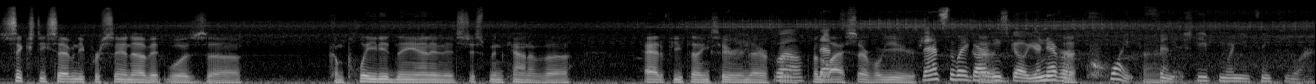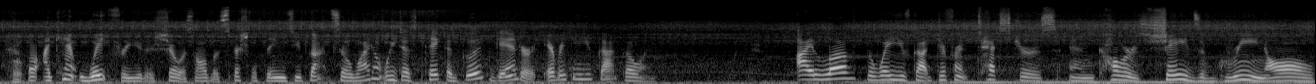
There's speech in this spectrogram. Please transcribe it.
60, 70% of it was uh, completed then, and it's just been kind of uh, add a few things here and there for, well, for the last several years. That's the way gardens go. You're never quite finished, even when you think you are. Well, well, I can't wait for you to show us all the special things you've got. So why don't we just take a good gander at everything you've got going? I love the way you've got different textures and colors, shades of green all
